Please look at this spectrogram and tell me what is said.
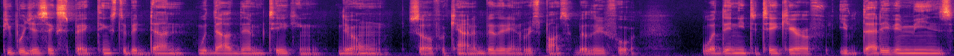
people just expect things to be done without them taking their own self accountability and responsibility for what they need to take care of. If that even means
